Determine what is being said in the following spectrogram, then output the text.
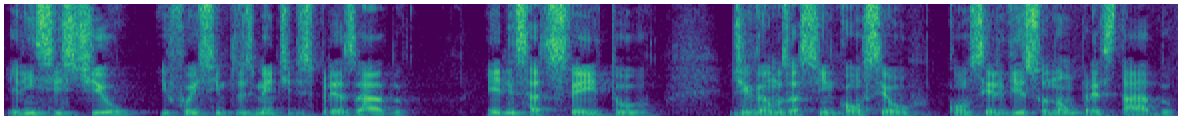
Ele insistiu e foi simplesmente desprezado. Ele, insatisfeito, digamos assim, com o seu com o serviço não prestado,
